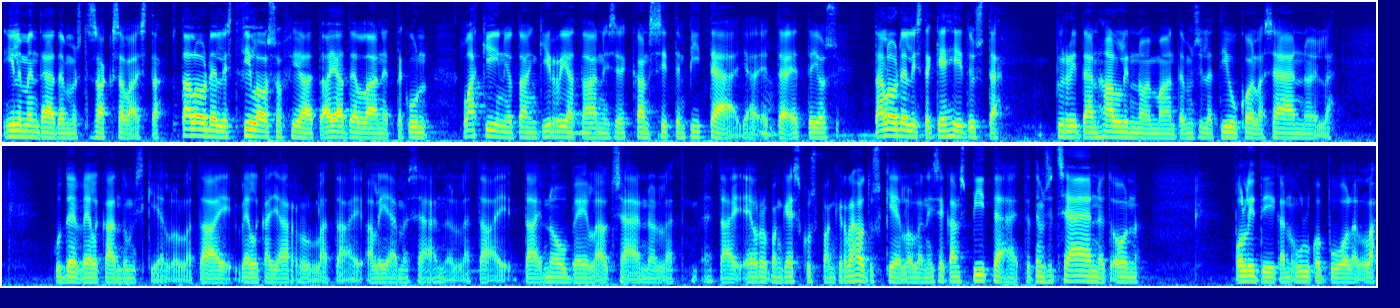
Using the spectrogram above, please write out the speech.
ilmentää tämmöistä saksalaista taloudellista filosofiaa, että ajatellaan, että kun lakiin jotain kirjataan, niin se kanssa sitten pitää. Ja että, että jos taloudellista kehitystä pyritään hallinnoimaan tämmöisillä tiukoilla säännöillä, kuten velkaantumiskiellolla tai velkajarrulla tai alijäämäsäännöllä tai, tai no bailout-säännöllä tai Euroopan keskuspankin rahoituskiellolla, niin se kanssa pitää, että tämmöiset säännöt on politiikan ulkopuolella,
